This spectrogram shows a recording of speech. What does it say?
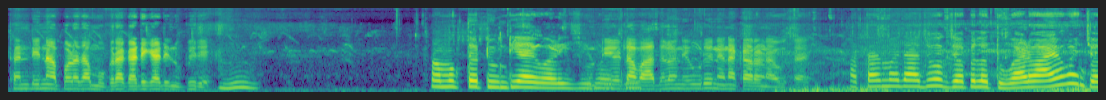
ઠંડી ના પડે તો મોગરા કાઢી કાઢીને ઊભી રહે. અમુક તો ટૂંટિયાએ વળી જી એટલા વાદળા ને એવું રહે ને એના કારણે આવું થાય. અત્યારમાં જ આ જો જો પેલો ધુવાળો આવ્યો હોય ને જો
